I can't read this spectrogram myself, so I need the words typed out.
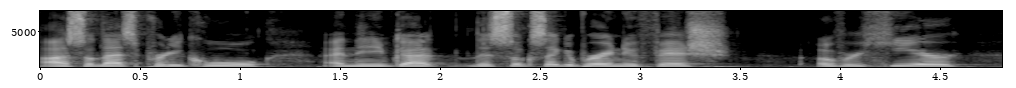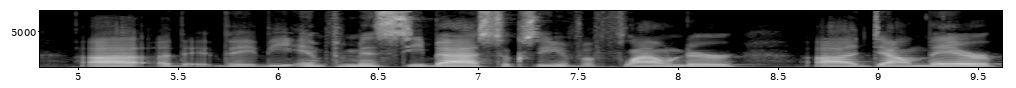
Uh, so that's pretty cool. And then you've got, this looks like a brand new fish over here. Uh, the, the, the infamous sea bass looks like you have a flounder uh, down there.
